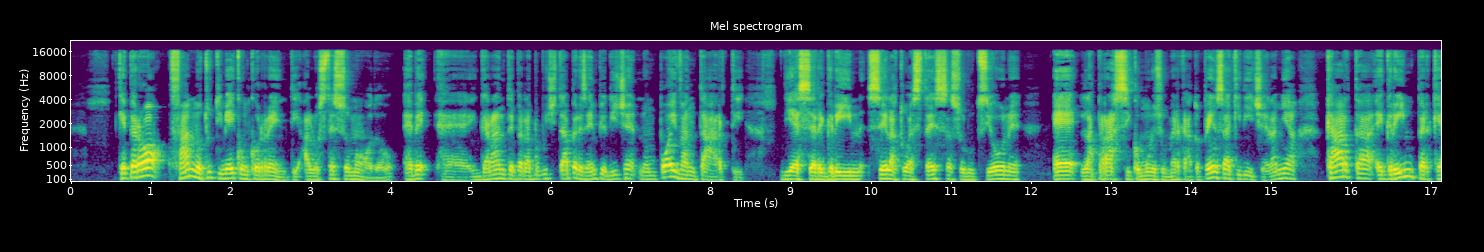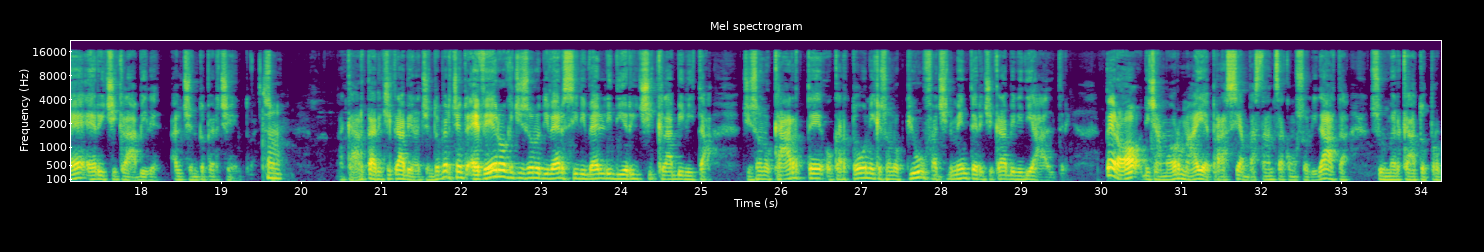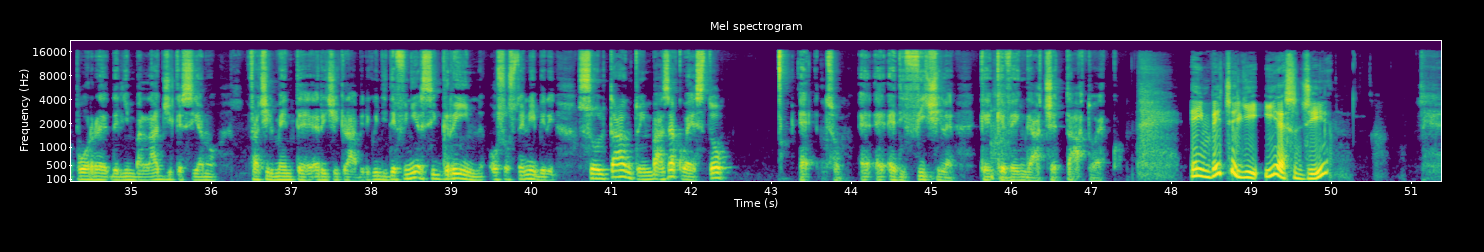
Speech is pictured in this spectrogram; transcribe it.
che però fanno tutti i miei concorrenti allo stesso modo, eh beh, eh, il garante per la pubblicità, per esempio, dice non puoi vantarti di essere green se la tua stessa soluzione è la prassi comune sul mercato. Pensa a chi dice la mia carta è green perché è riciclabile al 100%. Insomma, la carta riciclabile al 100%, è vero che ci sono diversi livelli di riciclabilità, ci sono carte o cartoni che sono più facilmente riciclabili di altri, però diciamo ormai è prassi abbastanza consolidata sul mercato proporre degli imballaggi che siano facilmente riciclabili, quindi definirsi green o sostenibili soltanto in base a questo è, insomma, è, è, è difficile che, che venga accettato. Ecco. E invece gli ESG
